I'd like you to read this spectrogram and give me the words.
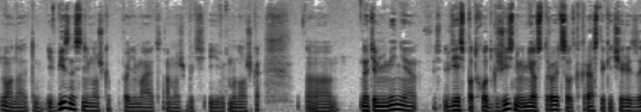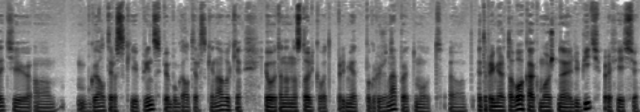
ну, она там и в бизнесе немножко понимает, а может быть и немножко. А, но, тем не менее, весь подход к жизни у нее строится вот как раз-таки через эти а, бухгалтерские принципы, бухгалтерские навыки. И вот она настолько в этот предмет погружена, поэтому вот а, это пример того, как можно любить профессию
